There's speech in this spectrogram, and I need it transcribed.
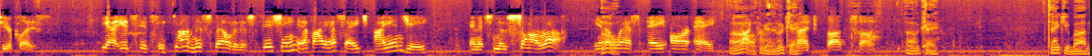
to your place? Yeah, it's it's it's John misspelled it. It's fishing, F I S H I N G, and it's Nosara, N O S A R A. oh, oh okay, okay, I thought so. okay. Thank you, Bob.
